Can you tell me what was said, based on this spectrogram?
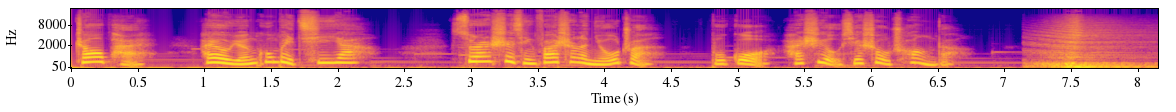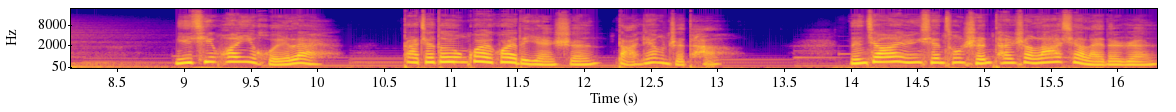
招牌还有员工被欺压，虽然事情发生了扭转。不过还是有些受创的。倪清欢一回来，大家都用怪怪的眼神打量着他。能将安云贤从神坛上拉下来的人，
